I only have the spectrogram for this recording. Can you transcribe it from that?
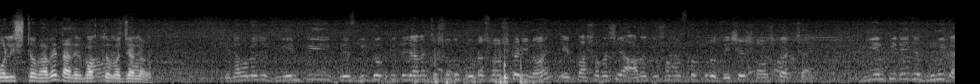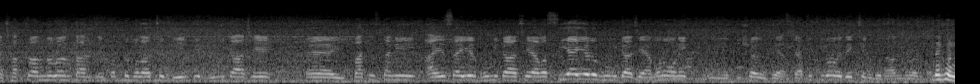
বলিষ্ঠভাবে তাদের বক্তব্য জানাবে সেটা হলো যে বিএনপি প্রেস বিজ্ঞপ্তিতে জানাচ্ছে শুধু কোটা সংস্কারই নয় এর পাশাপাশি আরও যে সমস্ত পুরো দেশের সংস্কার চাই। বিএনপির এই যে ভূমিকা ছাত্র আন্দোলন তার নেপথ্যে বলা হচ্ছে বিএনপির ভূমিকা আছে পাকিস্তানি আইএসআই এর ভূমিকা আছে আবার সিআই এরও ভূমিকা আছে এমনও অনেক বিষয় উঠে আসছে। আপনি কীভাবে দেখছেন গোটা আন্দোলন দেখুন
